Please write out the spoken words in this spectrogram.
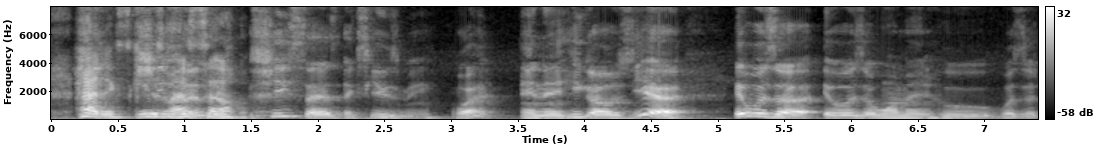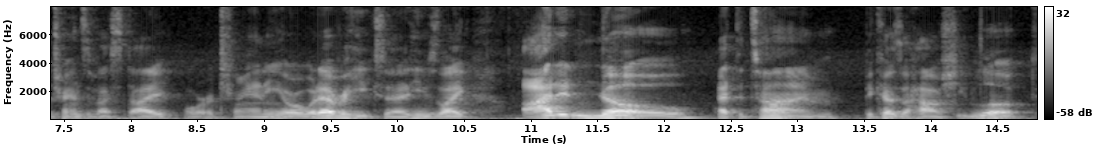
Had to excuse she myself. Says, she says, "Excuse me, what?" And then he goes, "Yeah, it was a it was a woman who was a transvestite or a tranny or whatever he said." He was like, "I didn't know at the time because of how she looked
